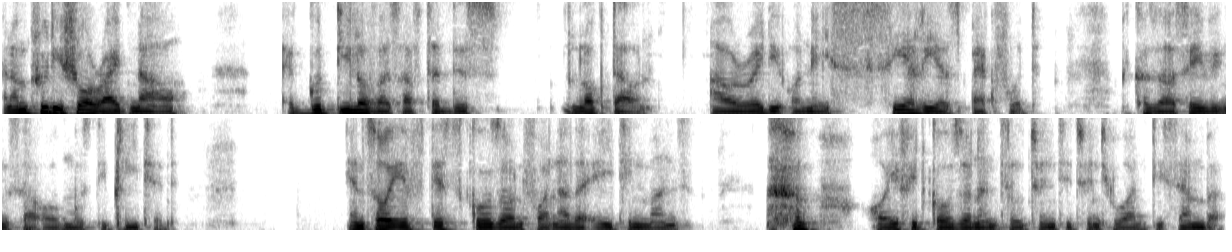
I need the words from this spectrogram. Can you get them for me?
and i'm pretty sure right now a good deal of us after this lockdown are already on a serious back foot because our savings are almost depleted and so if this goes on for another 18 months, or if it goes on until 2021 December,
